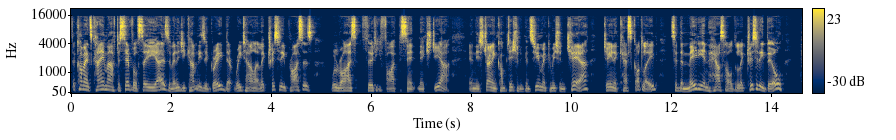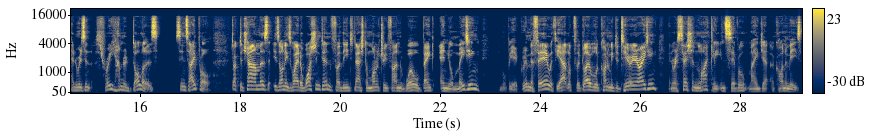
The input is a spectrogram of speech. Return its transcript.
The comments came after several CEOs of energy companies agreed that retail electricity prices will rise 35% next year. And the Australian Competition and Consumer Commission Chair, Gina Cass Gottlieb, said the median household electricity bill had risen $300 since April. Dr. Chalmers is on his way to Washington for the International Monetary Fund World Bank annual meeting. It will be a grim affair with the outlook for the global economy deteriorating and recession likely in several major economies.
